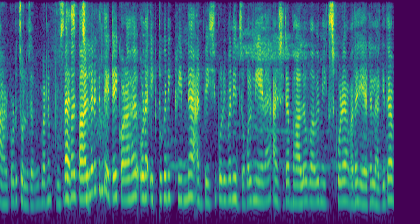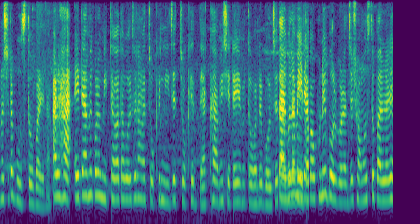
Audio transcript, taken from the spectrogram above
তারপরে চলে যাবে। মানে বুঝতে পারছি? পার্লারে কিন্তু এটাই করা হয় ওরা একটুখানি ক্রিম নেয় আর বেশি পরিমাণে জল নিয়ে নেয় আর সেটা ভালোভাবে মিক্স করে আমাদের হেয়ারে লাগিয়ে দেয় আমরা সেটা বুঝতেও পারি না। আর হ্যাঁ এটা আমি কোনো মিথ্যা কথা বলছি না আমার চোখের নিজের চোখে দেখা আমি সেটাই আমি তোমাদের বলছি। তাই বলে আমি এটা কখনোই বলব না যে সমস্ত পার্লারে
